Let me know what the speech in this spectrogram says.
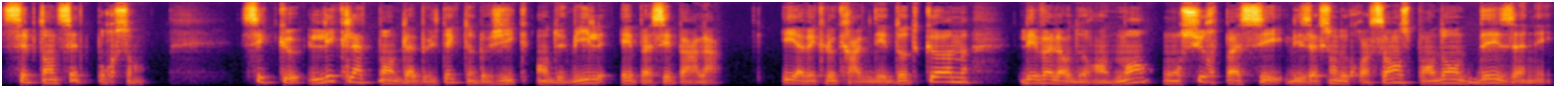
77%. C'est que l'éclatement de la bulle technologique en 2000 est passé par là. Et avec le crack des dot-com, les valeurs de rendement ont surpassé les actions de croissance pendant des années.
